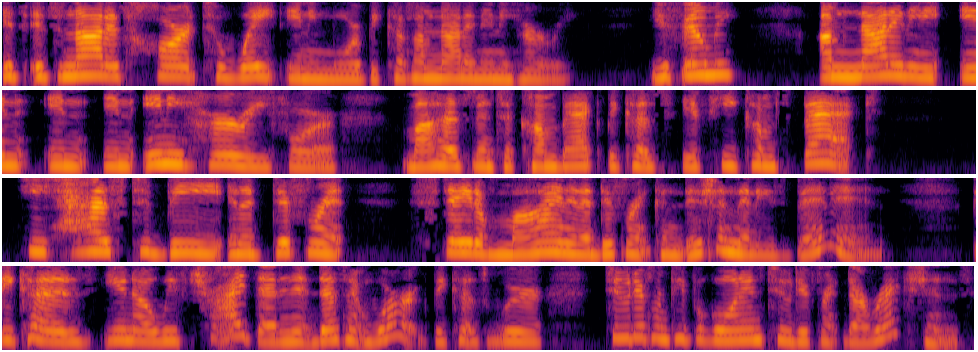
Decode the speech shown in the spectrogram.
it's it's not as hard to wait anymore because I'm not in any hurry. You feel me? I'm not in any in in in any hurry for my husband to come back because if he comes back, he has to be in a different state of mind in a different condition than he's been in. Because, you know, we've tried that and it doesn't work because we're two different people going in two different directions,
